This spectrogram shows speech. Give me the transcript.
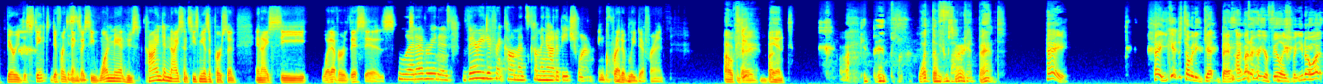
very distinct, different things. I see one man who's kind and nice and sees me as a person, and I see whatever this is Whatever it is, very different comments coming out of each one. incredibly different. Okay. I- Bent. Get bent. What the Oh, fuck? sorry. Get bent. Hey. Hey, you can't just tell me to get bent. I might have hurt your feelings, but you know what?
